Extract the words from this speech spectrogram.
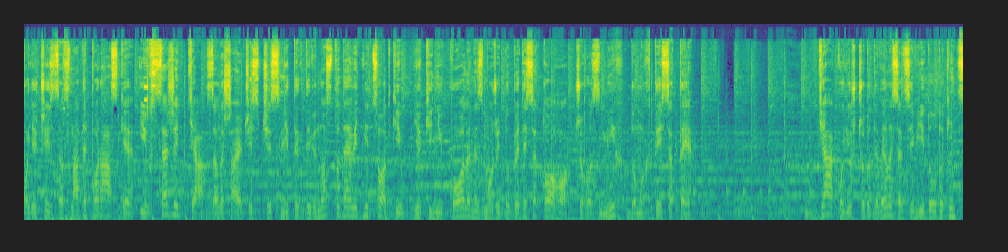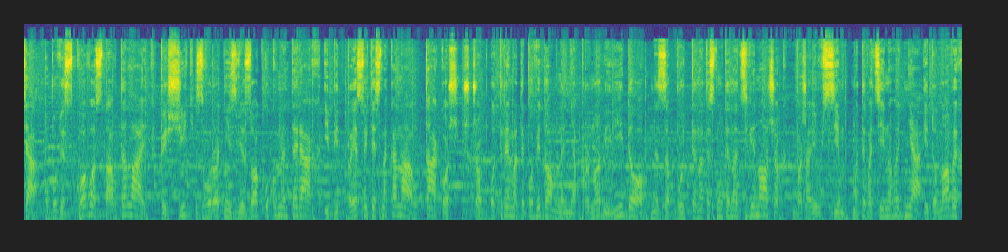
боячись зазнати поразки, і все життя залишаючись в числі тих 99%, які ніколи не зможуть добитися того, чого зміг домогтися ти. Дякую, що додивилися це відео до кінця. Обов'язково ставте лайк, пишіть зворотній зв'язок у коментарях і підписуйтесь на канал. Також, щоб отримати повідомлення про нові відео, не забудьте натиснути на дзвіночок. Бажаю всім мотиваційного дня і до нових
